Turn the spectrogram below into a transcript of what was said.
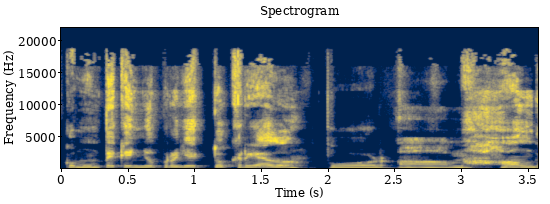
como un pequeño proyecto creado por um, Hong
